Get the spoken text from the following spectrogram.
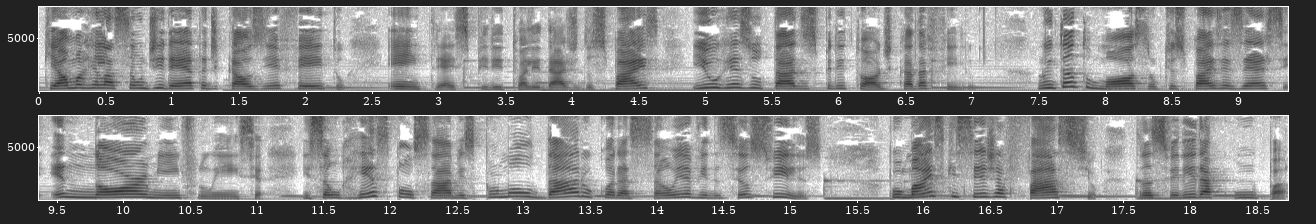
que há uma relação direta de causa e efeito entre a espiritualidade dos pais e o resultado espiritual de cada filho. No entanto, mostram que os pais exercem enorme influência e são responsáveis por moldar o coração e a vida de seus filhos. Por mais que seja fácil transferir a culpa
